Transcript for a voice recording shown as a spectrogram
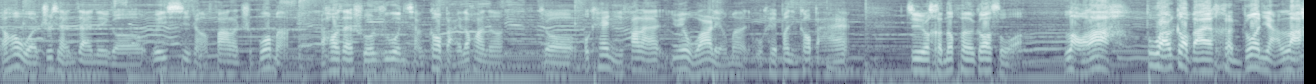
然后我之前在那个微信上发了直播嘛，然后再说，如果你想告白的话呢，就 OK，你发来，因为五二零嘛，我可以帮你告白。就有很多朋友告诉我，老了不玩告白很多年了。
